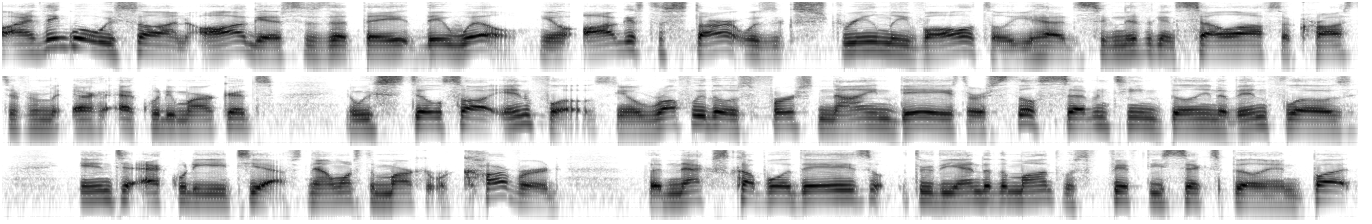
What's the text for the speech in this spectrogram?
I think what we saw in August is that they, they will. You know, August to start was extremely volatile. You had significant sell-offs across different e- equity markets, and we still saw inflows. You know, roughly those first nine days, there was still 17 billion of inflows into equity ETFs. Now, once the market recovered, the next couple of days through the end of the month was 56 billion, but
